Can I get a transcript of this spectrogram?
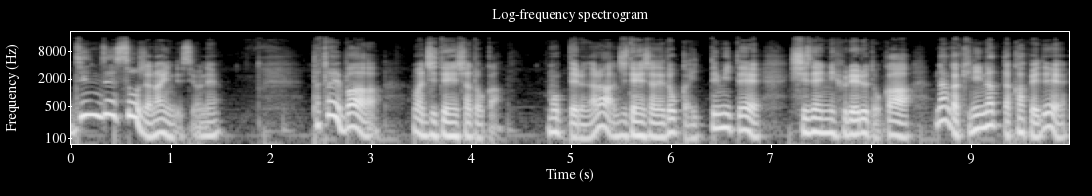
全然そうじゃないんですよね。例えば、まあ、自転車とか持ってるなら自転車でどっか行ってみて自然に触れるとか何か気になったカフェで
